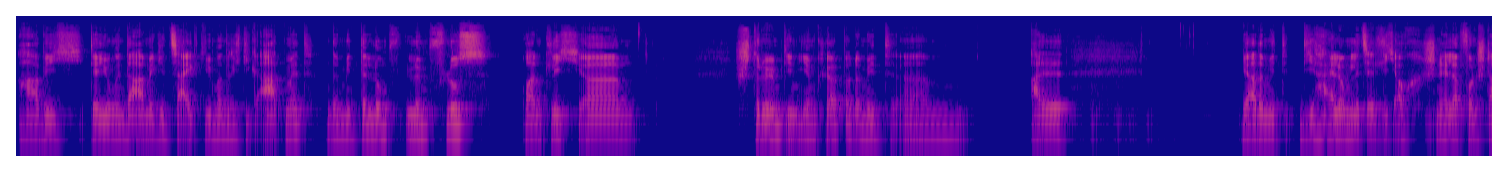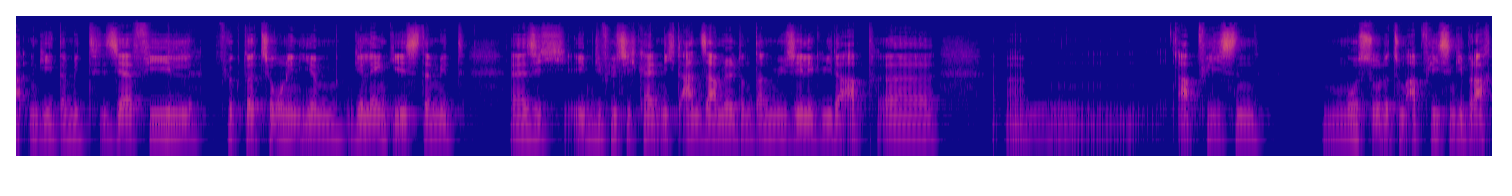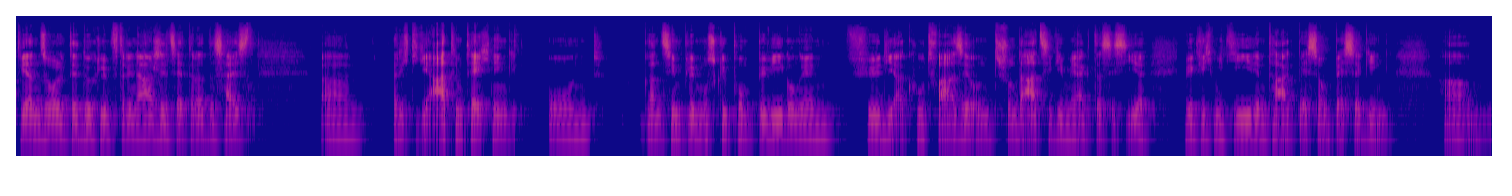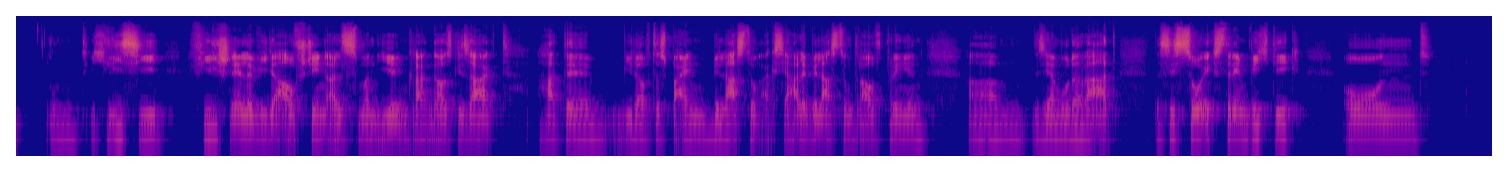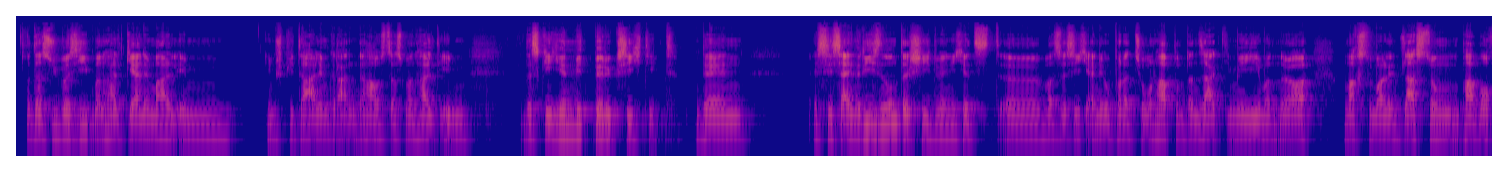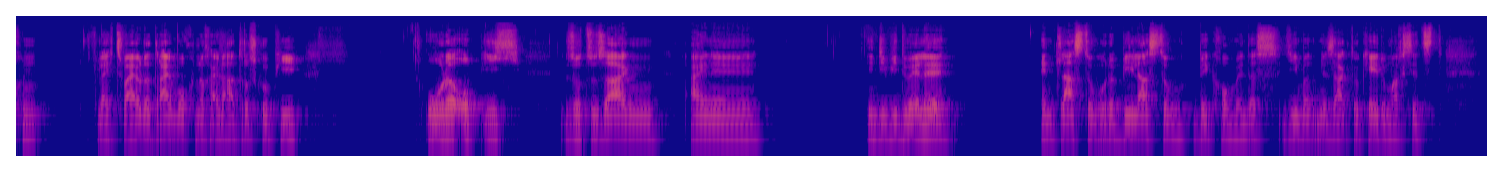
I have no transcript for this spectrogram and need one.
habe ich der jungen Dame gezeigt, wie man richtig atmet, damit der Lymph Lymphfluss ordentlich ähm, strömt in ihrem Körper, damit ähm, all ja, damit die Heilung letztendlich auch schneller vonstatten geht, damit sehr viel Fluktuation in ihrem Gelenk ist, damit äh, sich eben die Flüssigkeit nicht ansammelt und dann mühselig wieder ab, äh, ähm, abfließen muss oder zum Abfließen gebracht werden sollte durch Lymphdrainage etc. Das heißt, äh, richtige Atemtechnik und ganz simple Muskelpumpbewegungen für die Akutphase und schon da hat sie gemerkt, dass es ihr wirklich mit jedem Tag besser und besser ging. Ähm, und ich ließ sie viel schneller wieder aufstehen, als man ihr im Krankenhaus gesagt hatte, wieder auf das Bein Belastung, axiale Belastung draufbringen, ähm, sehr moderat. Das ist so extrem wichtig und das übersieht man halt gerne mal im, im Spital, im Krankenhaus, dass man halt eben das Gehirn mit berücksichtigt. Denn es ist ein Riesenunterschied, wenn ich jetzt, äh, was weiß ich, eine Operation habe und dann sagt mir jemand, naja, machst du mal Entlastung ein paar Wochen, vielleicht zwei oder drei Wochen nach einer Arthroskopie. Oder ob ich sozusagen eine individuelle Entlastung oder Belastung bekomme, dass jemand mir sagt, okay, du machst jetzt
